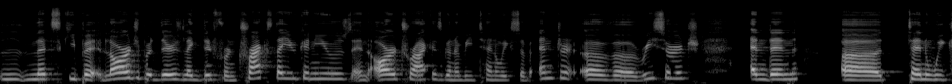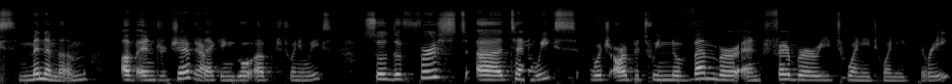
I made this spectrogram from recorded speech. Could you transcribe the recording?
let's keep it large, but there's like different tracks that you can use, and our track is gonna be ten weeks of enter of uh, research, and then uh ten weeks minimum of internship Yeah. that can go up to twenty weeks. So the first uh ten weeks, which are between November and February twenty twenty three.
